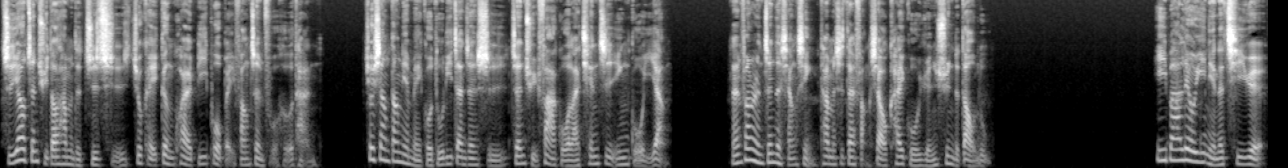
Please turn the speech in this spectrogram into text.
只要争取到他们的支持，就可以更快逼迫北方政府和谈。就像当年美国独立战争时争取法国来牵制英国一样，南方人真的相信他们是在仿效开国元勋的道路。一八六一年的七月，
